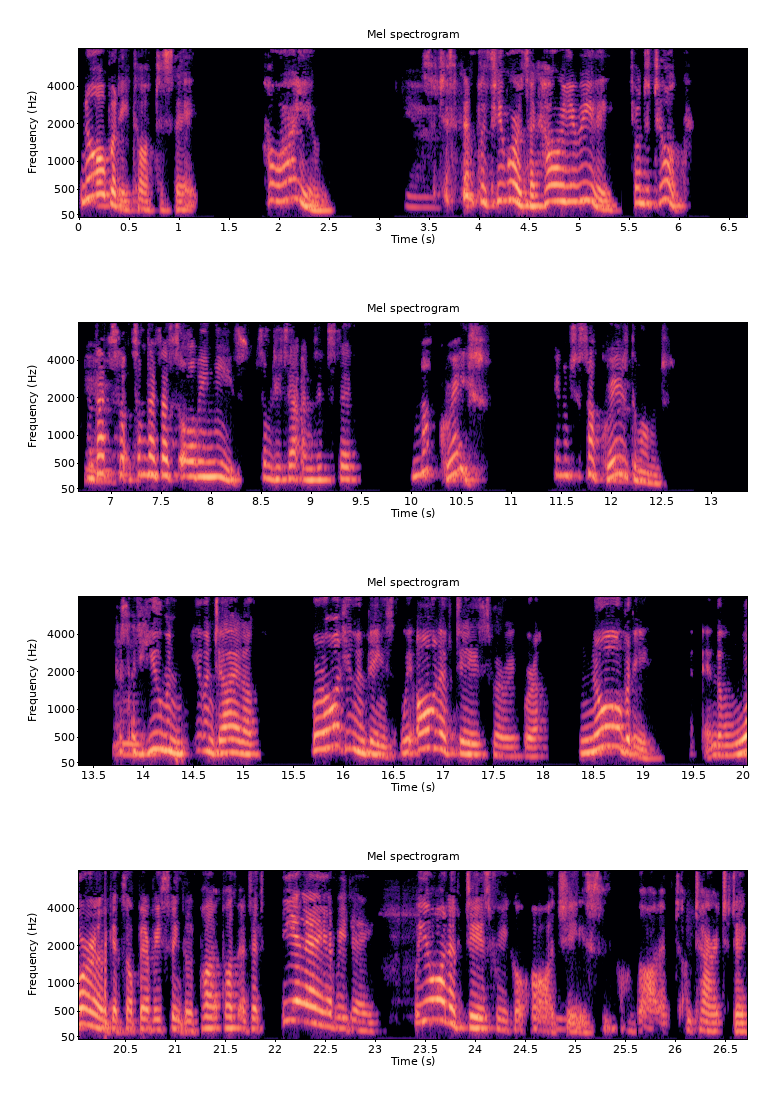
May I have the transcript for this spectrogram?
nobody thought to say, "How are you?" Yeah. So just simple few words like, "How are you really?" Do you want to talk? Yeah. And that's sometimes that's all we need. Somebody to and it's said, "Not great." You know, just not great at the moment. Just that human human dialogue. We're all human beings. We all have days where we're nobody in the world gets up every single pot, pot and says, Yay, every day. We all have days where you go, Oh jeez, oh God, I'm tired today.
